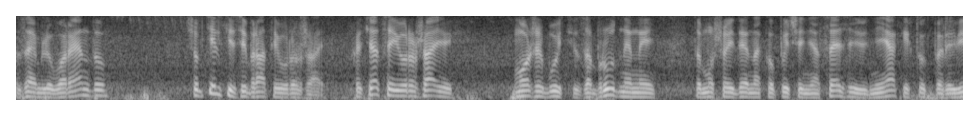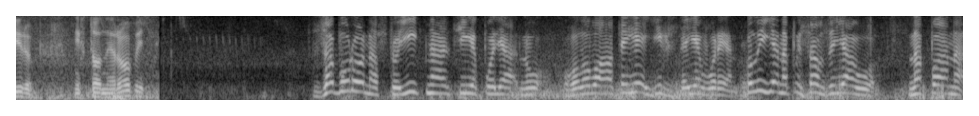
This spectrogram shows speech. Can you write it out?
землю в оренду, щоб тільки зібрати урожай. Хоча цей урожай може бути забруднений, тому що йде накопичення цезію, ніяких тут перевірок ніхто не робить. Заборона стоїть на ці поля. Ну, голова ОТГ їх здає в оренду. Коли я написав заяву на пана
